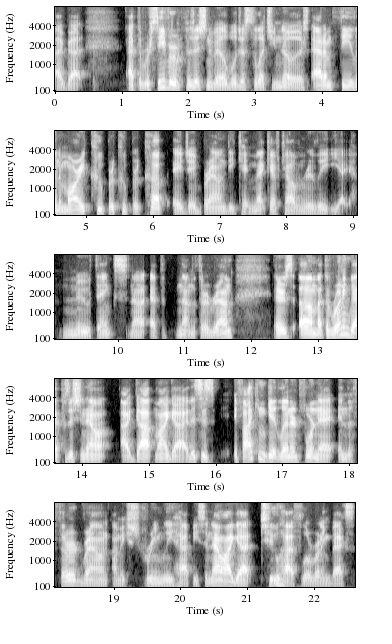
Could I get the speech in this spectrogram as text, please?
I've got at the receiver position available, just to let you know, there's Adam Thielen, Amari Cooper, Cooper Kupp, AJ Brown, DK Metcalf, Calvin Ridley. Yeah, yeah. No thanks. Not at the not in the third round. There's um at the running back position now, I got my guy. This is if I can get Leonard Fournette in the third round, I'm extremely happy. So now I got two high floor running backs,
